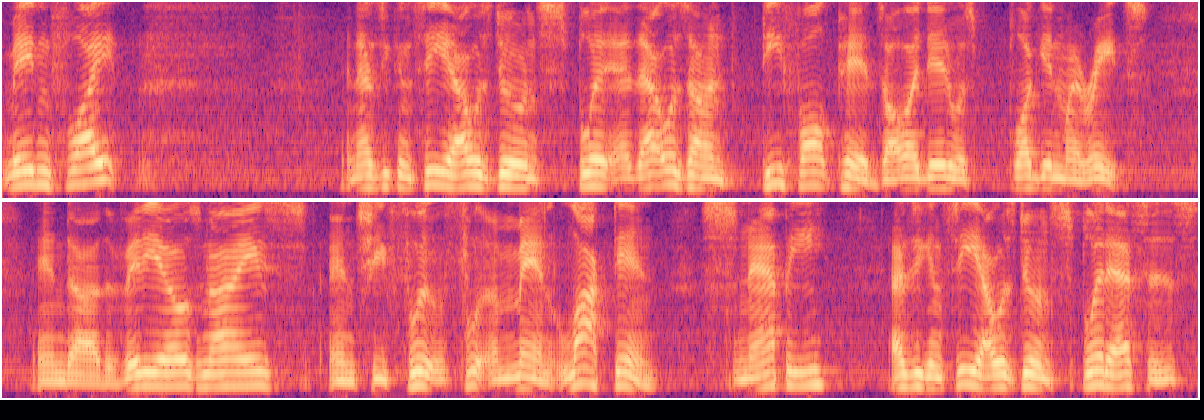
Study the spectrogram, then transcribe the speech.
maiden flight. And as you can see, I was doing split. uh, That was on default PIDs. All I did was plug in my rates. And uh, the video's nice. And she flew, flew, uh, man, locked in. Snappy. As you can see, I was doing split S's,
